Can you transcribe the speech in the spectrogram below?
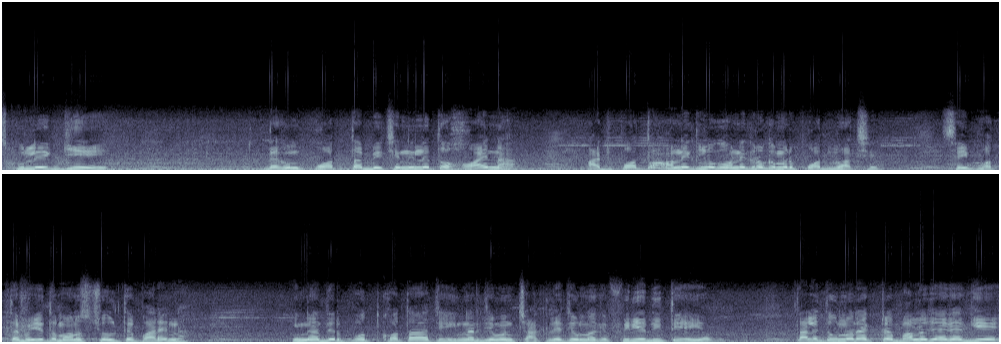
স্কুলে গিয়ে দেখুন পথটা বেছে নিলে তো হয় না। আজ পথ অনেক লোক অনেক রকমের পথ বাছে। সেই পথটা বেজে তো মানুষ চলতে পারে না। ইনাদের পথ কথা আছে ইনার যেমন চাকরি আছে ওনাকে ফিরিয়ে দিতেই হবে। তাহলে তো ওনারা একটা ভালো জায়গায় গিয়ে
